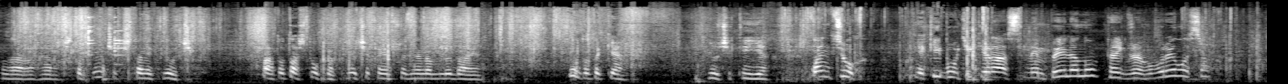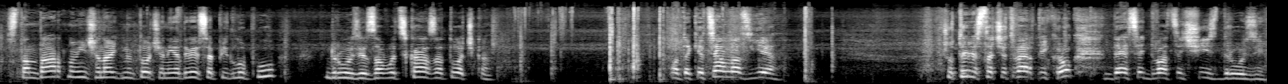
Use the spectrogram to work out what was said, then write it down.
Зараз, зараз, то ключик, чи то не ключик. А, то та штука, ключика я щось не наблюдаю. Ну, то таке. Ключики є. Ланцюг, який був тільки раз ним пиляно, так як вже говорилося. Стандартно, він ще навіть не точений. Я дивився під лупу. Друзі, заводська заточка. Отаке це в нас є 404 крок, 1026, друзі.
